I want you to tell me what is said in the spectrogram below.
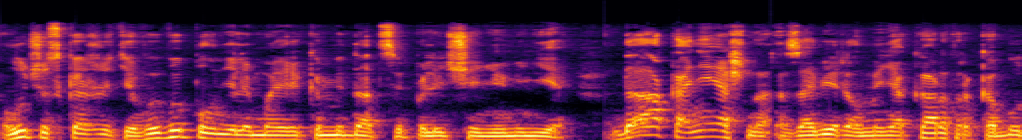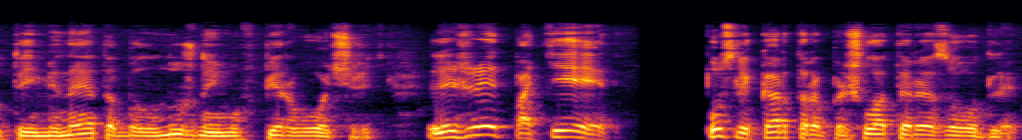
Лучше скажите, вы выполнили мои рекомендации по лечению Минье? Да, конечно, заверил меня Картер, как будто именно это было нужно ему в первую очередь. Лежит, потеет. После Картера пришла Тереза Одли.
